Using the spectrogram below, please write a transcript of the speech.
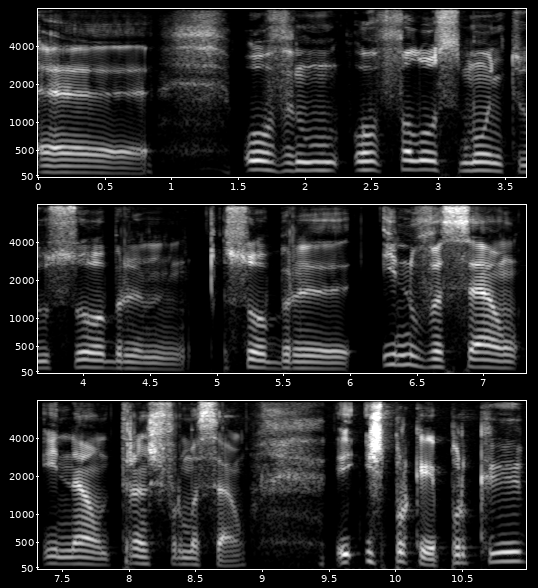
Uh, houve, houve falou-se muito sobre sobre inovação e não transformação. Isto porquê? Porque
